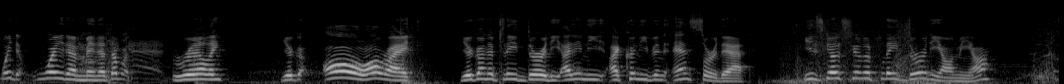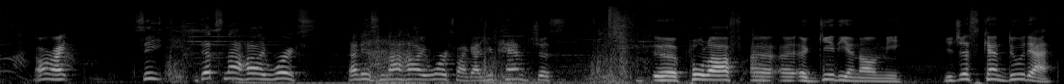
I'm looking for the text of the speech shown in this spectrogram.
Wait, wait a minute. That was really. You go. Oh, all right. You're gonna play dirty. I didn't. E I couldn't even answer that. He's just gonna play dirty on me, huh? All right. See, that's not how it works. That is not how it works, my guy. You can't just uh, pull off a, a, a Gideon on me. You just can't do that.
